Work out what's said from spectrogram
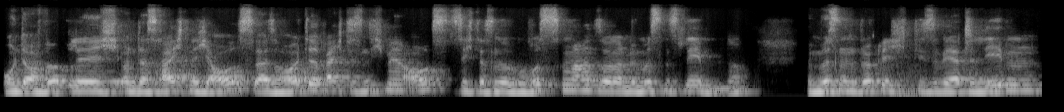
und auch wirklich, und das reicht nicht aus, also heute reicht es nicht mehr aus, sich das nur bewusst zu machen, sondern wir müssen es leben. Ne? Wir müssen wirklich diese Werte leben,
